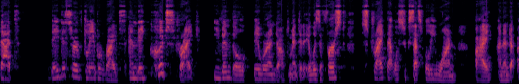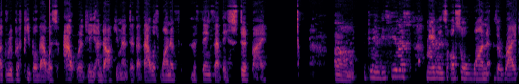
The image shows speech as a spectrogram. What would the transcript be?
that they deserved labor rights and they could strike even though they were undocumented. It was the first strike that was successfully won by an, a group of people that was outwardly undocumented, that that was one of the things that they stood by. Um, during these years, migrants also won the right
